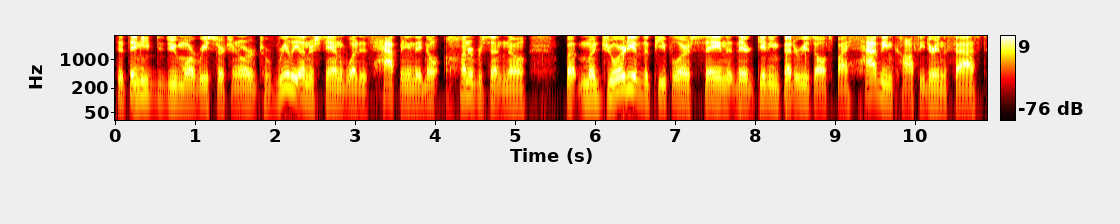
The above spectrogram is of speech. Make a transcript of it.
that they need to do more research in order to really understand what is happening. They don't 100% know but majority of the people are saying that they're getting better results by having coffee during the fast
